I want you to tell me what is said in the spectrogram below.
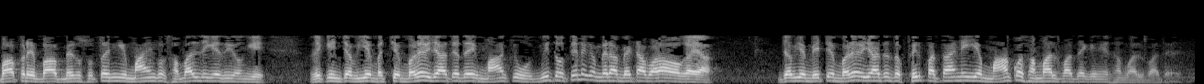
باپ رے باپ، میں تو سوچتا ہوں کہ ماں کو سنبھال دی کیسی ہوں گی۔ لیکن جب یہ بچے بڑے ہو جاتے تو ایک ماں کی امید ہوتی ہے نا کہ میرا بیٹا بڑا ہو گیا۔ جب یہ بیٹے بڑے ہو جاتے تو پھر پتہ نہیں یہ ماں کو سنبھال پاتے کہ نہیں سنبھال پاتے۔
